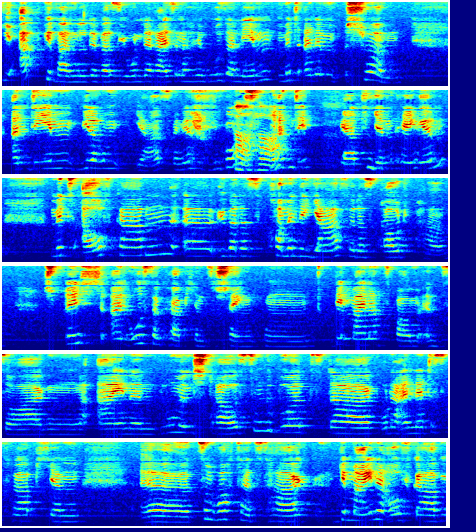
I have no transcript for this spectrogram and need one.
die abgewandelte Version der Reise nach Jerusalem mit einem Schirm, an dem wiederum, ja, Svenja, guckst, an dem Kärtchen hängen mit Aufgaben äh, über das kommende Jahr für das Brautpaar. Sprich, ein Osterkörbchen zu schenken, den Weihnachtsbaum entsorgen, einen Blumenstrauß zum Geburtstag oder ein nettes Körbchen äh, zum Hochzeitstag, gemeine Aufgaben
